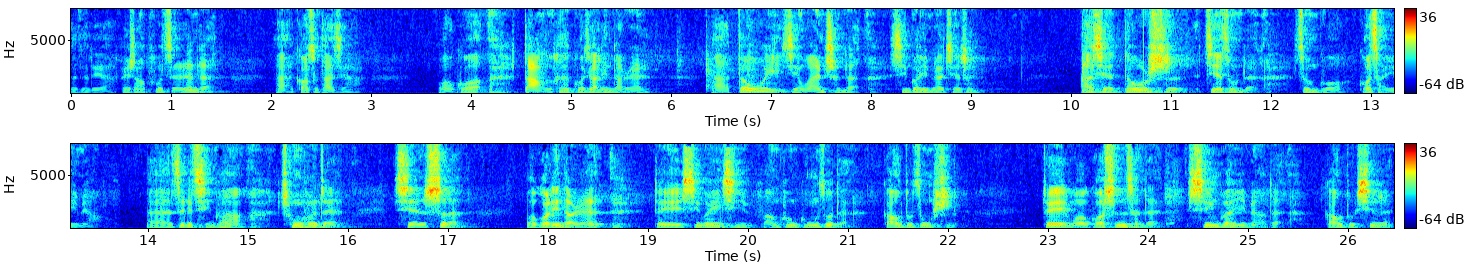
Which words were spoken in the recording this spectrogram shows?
在这里啊，非常负责任的啊，告诉大家，我国党和国家领导人啊，都已经完成了新冠疫苗接种，而且都是接种的中国国产疫苗。呃，这个情况，充分的显示了我国领导人对新冠疫情防控工作的高度重视，对我国生产的新冠疫苗的高度信任。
